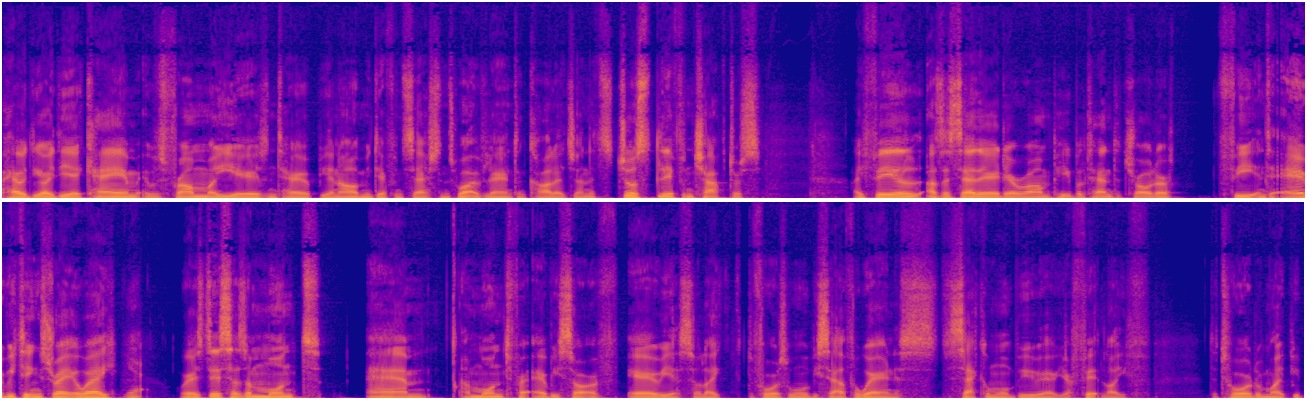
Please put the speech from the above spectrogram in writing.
how the idea came, it was from my years in therapy and all my different sessions, what I've learned in college, and it's just different chapters. I feel, as I said earlier on, people tend to throw their feet into everything straight away. Yeah. Whereas this has a month, um, a month for every sort of area. So like the first one will be self awareness. The second one will be about your fit life. The third one might be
